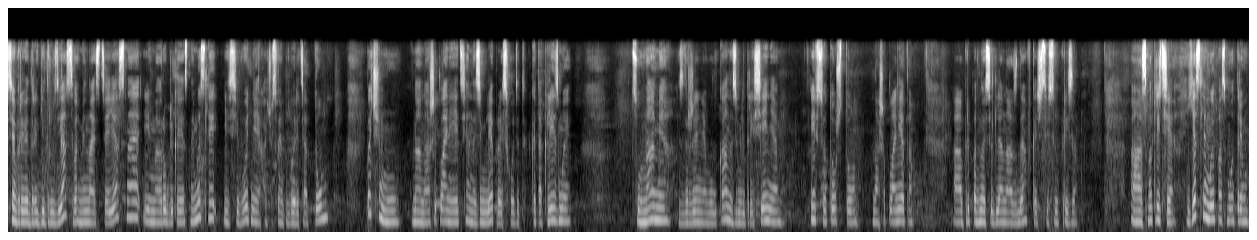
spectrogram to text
Всем привет, дорогие друзья! С вами Настя Ясная и моя рубрика «Ясные мысли». И сегодня я хочу с вами поговорить о том, почему на нашей планете, на Земле происходят катаклизмы, цунами, извержение вулкана, землетрясения и все то, что наша планета а, преподносит для нас да, в качестве сюрприза. А, смотрите, если мы посмотрим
